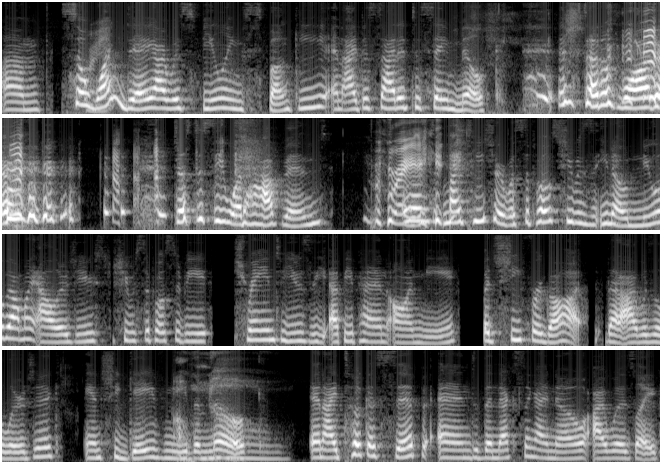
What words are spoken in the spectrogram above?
Um, so right. one day I was feeling spunky, and I decided to say milk instead of water just to see what happened. Right. And my teacher was supposed, she was, you know, knew about my allergies. She was supposed to be trained to use the EpiPen on me, but she forgot that I was allergic and she gave me oh, the milk. And I took a sip, and the next thing I know, I was like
